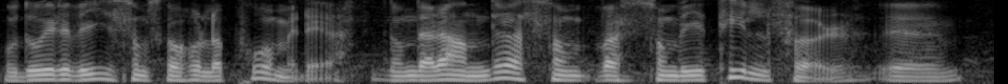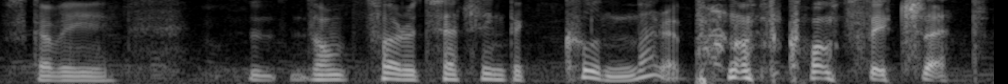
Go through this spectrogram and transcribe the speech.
Och då är det vi som ska hålla på med det. De där andra som, som vi är till för eh, ska vi de förutsätts inte kunna det på något konstigt sätt.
